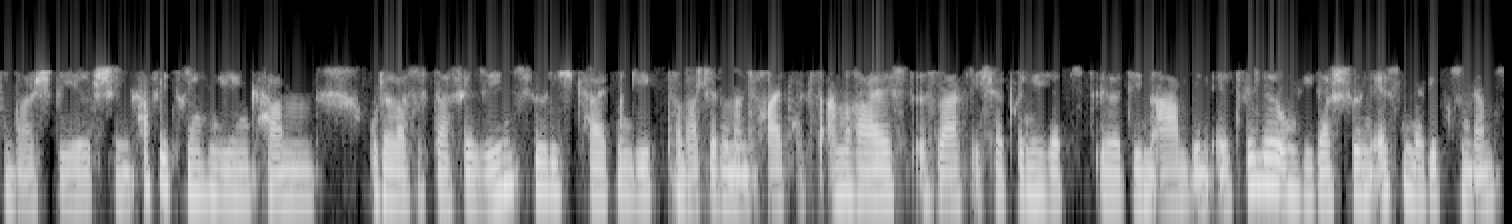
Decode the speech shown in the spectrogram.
zum Beispiel schön Kaffee trinken gehen kann oder was es da für Sehenswürdigkeiten gibt. Zum Beispiel, wenn man freitags anreist, sagt, ich verbringe jetzt äh, den Abend in Eltville und gehe da schön essen. Da gibt es ein ganz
